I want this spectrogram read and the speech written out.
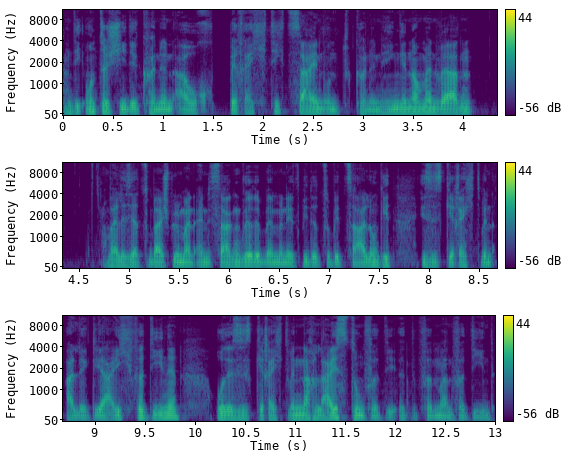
Die Unterschiede können auch berechtigt sein und können hingenommen werden. Weil es ja zum Beispiel man eigentlich sagen würde, wenn man jetzt wieder zur Bezahlung geht, ist es gerecht, wenn alle gleich verdienen oder ist es gerecht, wenn nach Leistung man verdient.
